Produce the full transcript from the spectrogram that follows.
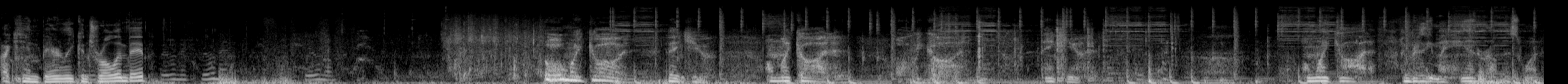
I can barely control him, babe. Oh my god. Thank you. Oh my god. Holy god. Thank you. Oh my god. I'm gonna get my hand around this one.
